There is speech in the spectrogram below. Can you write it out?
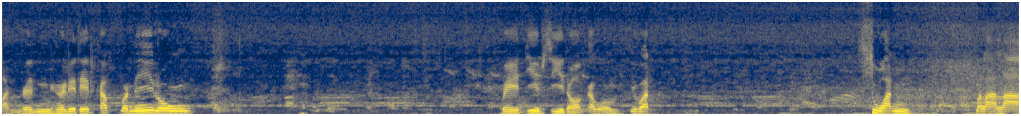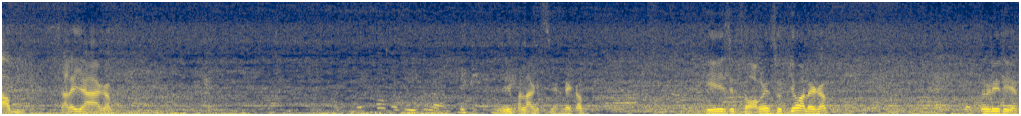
วันเป็นเฮอริเทจครับ วันนี้ลง เบสยี่สี่ดอกครับผมที่วัดสวนมลารามสารยาครับ นี่พลังเสียงเลยครับ K12 นี่สุดยอดเลยครับเฮอริเทจ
